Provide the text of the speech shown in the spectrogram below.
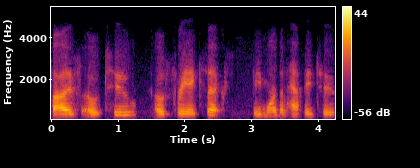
502 0386. Be more than happy to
